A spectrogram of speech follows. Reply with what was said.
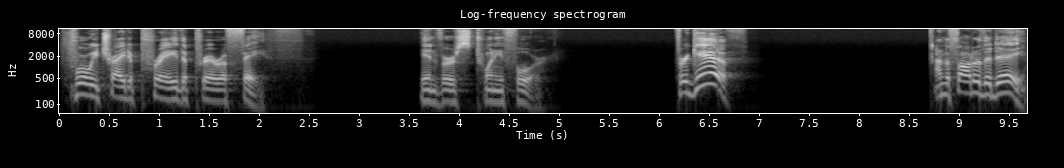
before we try to pray the prayer of faith. In verse 24, forgive. On the thought of the day,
